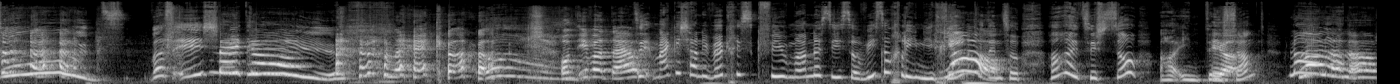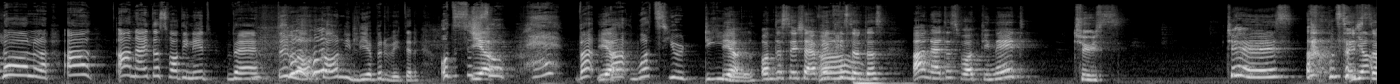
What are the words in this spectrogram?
Dudes! Was ist euch? Mega. Und ich wollte auch... Sie- Manchmal habe ich wirklich das Gefühl, Männer sind so wie so kleine Kinder, Ja. dann so, ah, jetzt ist es so, ah, interessant. La, La, la, la, la. la, la. Ah, ah, nein, das will ich nicht. Weh, dann gehe ich lieber wieder. Und es ist Ja. so, hä? Wa, Ja. wa, what's your deal? Ja, und es ist auch wirklich Oh. so, dass, ah nein, das wollte ich nicht, tschüss. Tschüss. Und ist Ja. so,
